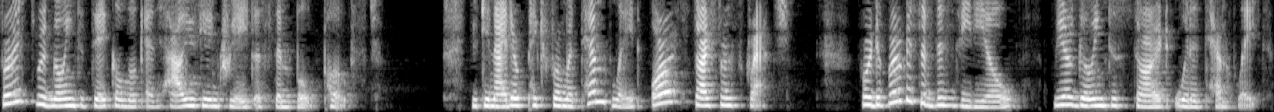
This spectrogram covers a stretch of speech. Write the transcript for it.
First, we're going to take a look at how you can create a simple post. You can either pick from a template or start from scratch. For the purpose of this video, we are going to start with a template.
